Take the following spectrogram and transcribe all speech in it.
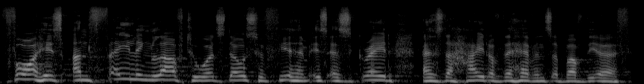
For his unfailing love towards those who fear him is as great as the height of the heavens above the earth.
